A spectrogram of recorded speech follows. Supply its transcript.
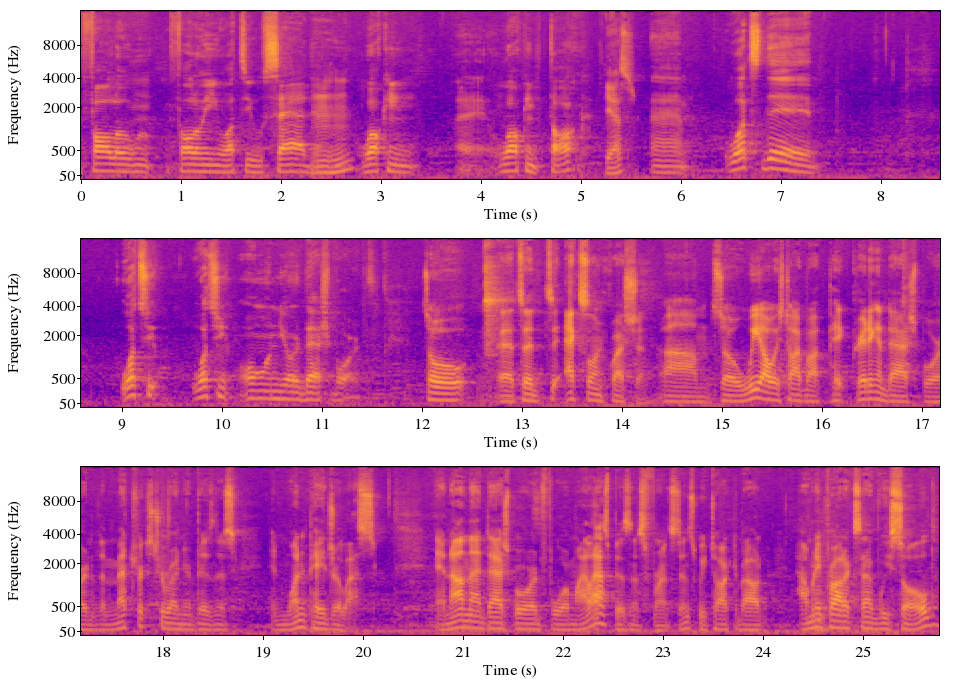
following following what you said and mm-hmm. walking uh, walking the talk. Yes. Um, what's the What's, what's on your dashboard? So it's, a, it's an excellent question. Um, so we always talk about pay, creating a dashboard, the metrics to run your business in one page or less. And on that dashboard for my last business, for instance, we talked about how many products have we sold,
